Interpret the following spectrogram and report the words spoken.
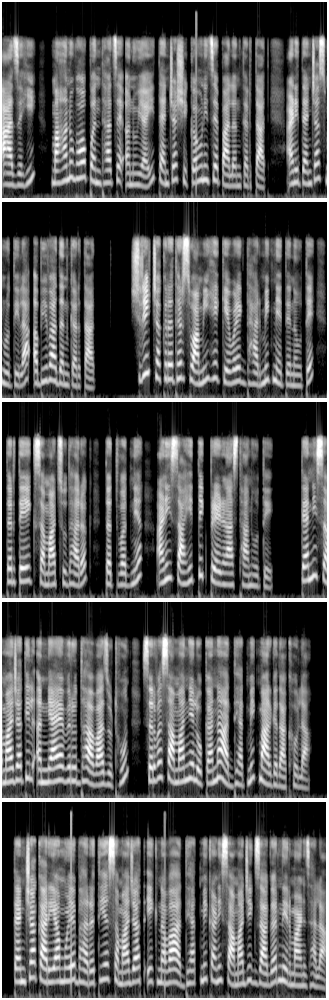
आजही महानुभाव पंथाचे अनुयायी त्यांच्या शिकवणीचे पालन करतात आणि त्यांच्या स्मृतीला अभिवादन करतात. श्री चक्रधर स्वामी हे केवळ एक धार्मिक नेते नव्हते तर ते एक समाजसुधारक तत्त्वज्ञ आणि साहित्यिक प्रेरणास्थान होते. त्यांनी समाजातील अन्यायाविरुद्ध आवाज उठवून सर्वसामान्य लोकांना आध्यात्मिक मार्ग दाखवला. त्यांच्या कार्यामुळे भारतीय समाजात एक नवा आध्यात्मिक आणि सामाजिक जागर निर्माण झाला.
